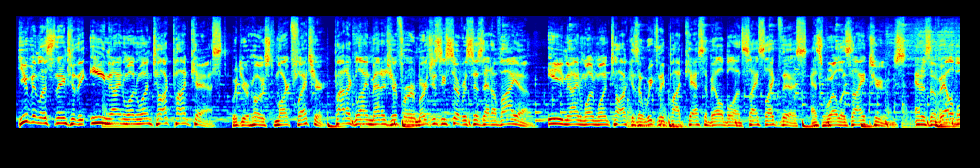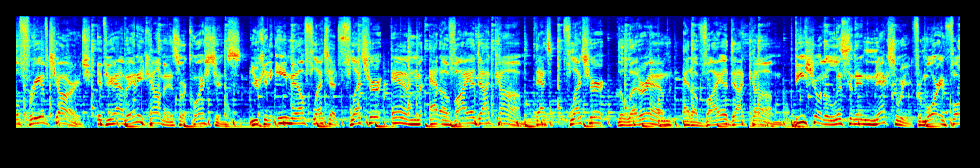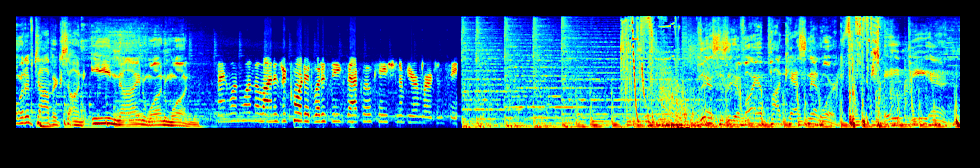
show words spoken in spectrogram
You've been listening to the E911 Talk Podcast with your host, Mark Fletcher, product line manager for emergency services at Avaya. E911 Talk is a weekly podcast available on sites like this, as well as iTunes, and is available free of charge. If you have any comments or questions, you can email Fletch at FletcherM at Avaya.com. That's Fletcher, the letter M, at Avaya.com. Be sure to listen in next week for more informative topics on E911. 911, the line is recorded. What is the exact location of your emergency? This is the Avaya Podcast Network, APN.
